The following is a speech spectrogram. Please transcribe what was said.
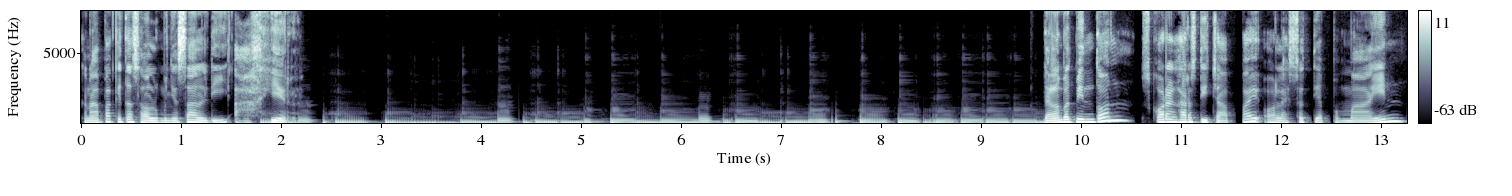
kenapa kita selalu menyesal di akhir. Dalam badminton, skor yang harus dicapai oleh setiap pemain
